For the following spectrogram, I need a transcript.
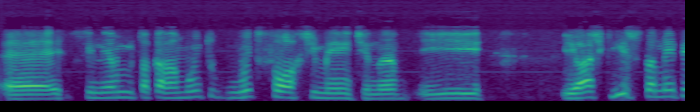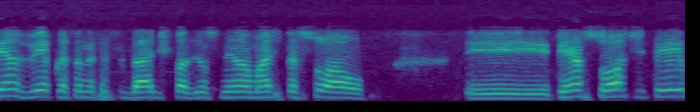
é, esse cinema me tocava muito muito fortemente, né? E, e eu acho que isso também tem a ver com essa necessidade de fazer um cinema mais pessoal, e tenho a sorte de ter,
